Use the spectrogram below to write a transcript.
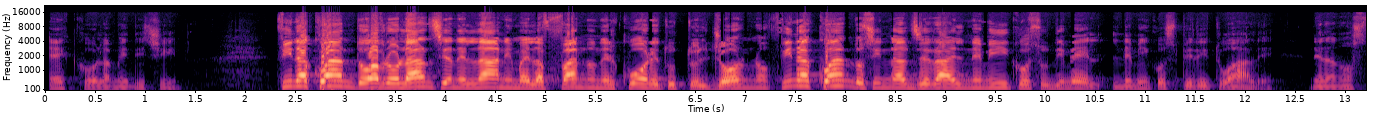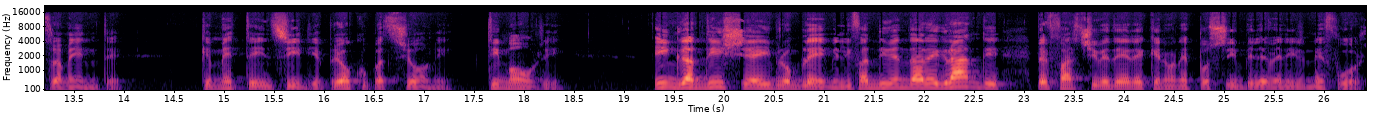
ecco la medicina. Fino a quando avrò l'ansia nell'anima e l'affanno nel cuore tutto il giorno? Fino a quando si innalzerà il nemico su di me, il nemico spirituale nella nostra mente, che mette insidie, preoccupazioni, timori, ingrandisce i problemi, li fa diventare grandi per farci vedere che non è possibile venirne fuori.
